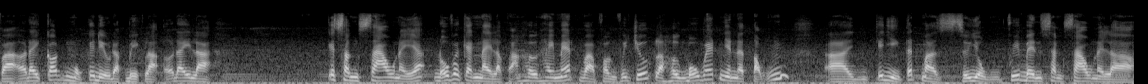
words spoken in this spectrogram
Và ở đây có một cái điều đặc biệt là ở đây là cái sân sau này á đối với căn này là khoảng hơn 2 mét và phần phía trước là hơn 4 mét nên là tổng à, cái diện tích mà sử dụng phía bên sân sau này là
